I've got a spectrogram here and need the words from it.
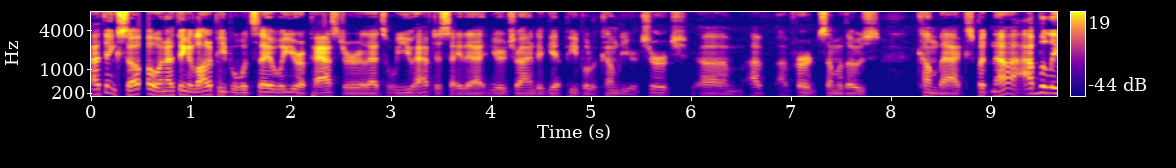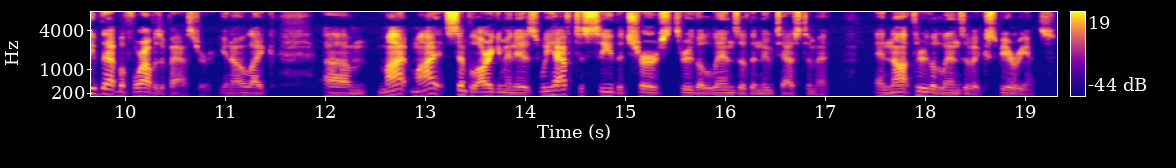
I think so. And I think a lot of people would say, well, you're a pastor. That's what you have to say that. And you're trying to get people to come to your church. Um, I've, I've heard some of those comebacks, but now I believe that before I was a pastor, you know, like um, my, my simple argument is we have to see the church through the lens of the New Testament and not through the lens of experience.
